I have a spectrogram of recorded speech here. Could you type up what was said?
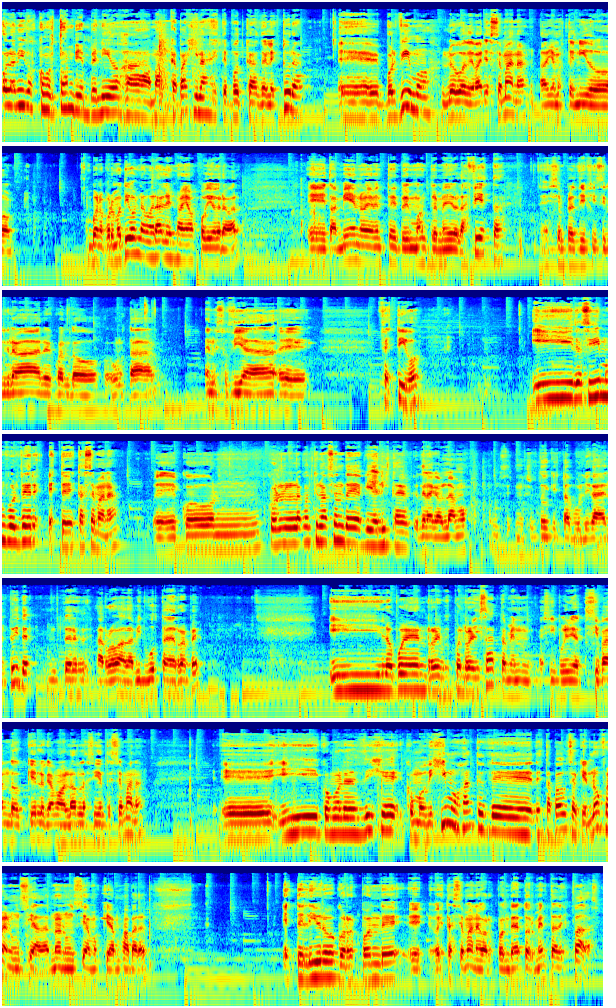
Hola amigos, ¿cómo están? Bienvenidos a Marca Páginas, este podcast de lectura. Eh, volvimos luego de varias semanas, habíamos tenido, bueno, por motivos laborales no habíamos podido grabar. Eh, también obviamente tuvimos entre medio de las fiestas, eh, siempre es difícil grabar cuando uno está en esos días festivos. Y decidimos volver este, esta semana eh, con, con, la continuación de aquella lista de la que hablamos, ¿no que está publicada en Twitter, Twitter arroba David Busta RP. Y lo pueden, pueden revisar, también así pueden ir anticipando qué es lo que vamos a hablar la siguiente semana. Eh, y como les dije, como dijimos antes de, esta pausa, que no fue anunciada, no anunciamos que vamos a parar. Este libro corresponde, eh, esta semana corresponde a Tormenta de Espadas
